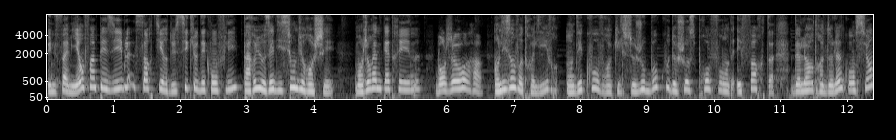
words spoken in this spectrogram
Une famille enfin paisible, sortir du cycle des conflits, paru aux éditions du Rocher. Bonjour Anne-Catherine. Bonjour. En lisant votre livre, on découvre qu'il se joue beaucoup de choses profondes et fortes de l'ordre de l'inconscient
